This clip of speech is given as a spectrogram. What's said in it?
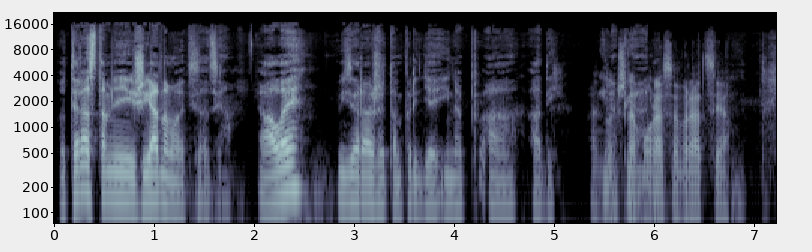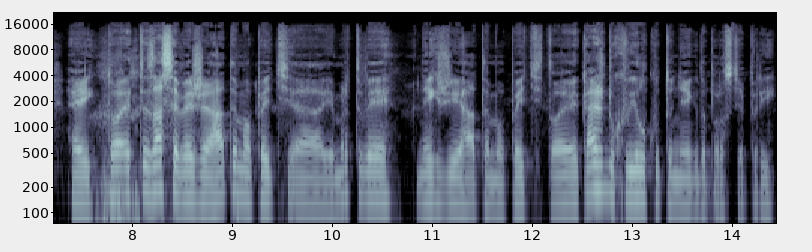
No teraz tam nie je žiadna monetizácia. Ale vyzerá, že tam príde inap a ady. A nočná mora sa vracia. Hej, to je, to zase vieš, že HTML5 je mŕtve, nech žije HTML5. To je každú chvíľku to niekto proste pri...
